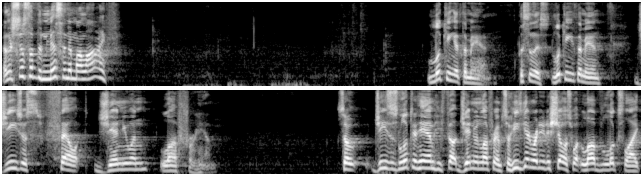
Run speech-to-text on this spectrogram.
And there's still something missing in my life. Looking at the man, listen to this looking at the man, Jesus felt genuine love for him. So Jesus looked at him, he felt genuine love for him. So he's getting ready to show us what love looks like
